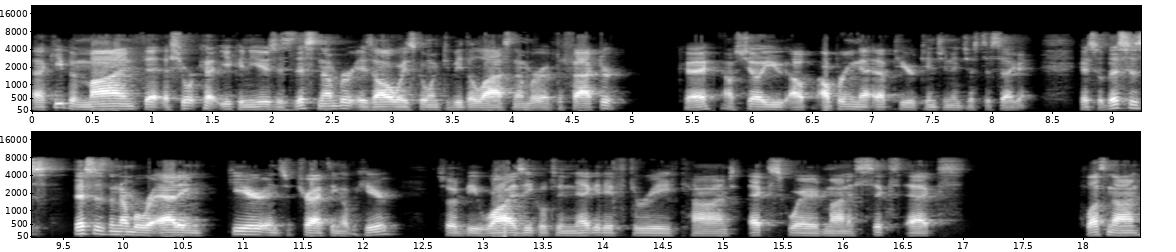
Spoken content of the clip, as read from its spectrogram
Uh, keep in mind that a shortcut you can use is this number is always going to be the last number of the factor. Okay, I'll show you, I'll, I'll bring that up to your attention in just a second. Okay, so this is, this is the number we're adding here and subtracting over here. So it'd be y is equal to negative 3 times x squared minus 6x plus 9.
